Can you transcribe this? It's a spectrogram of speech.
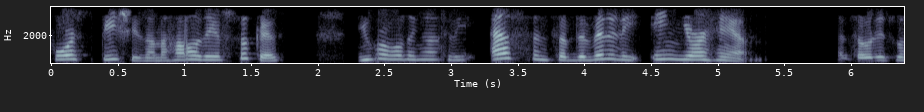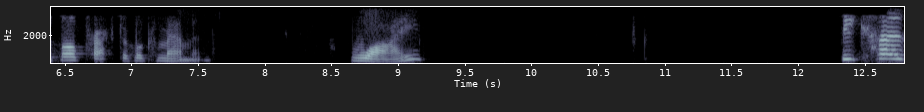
four species on the holiday of Sukkot, you are holding on to the essence of divinity in your hands. And so it is with all practical commandments. Why? Because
